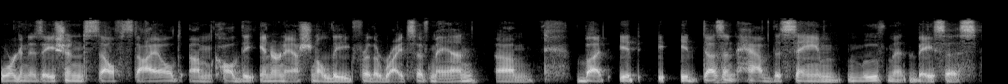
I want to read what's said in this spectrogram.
organization, self-styled, um, called the International League for the Rights of Man, um, but it it doesn't have the same movement basis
